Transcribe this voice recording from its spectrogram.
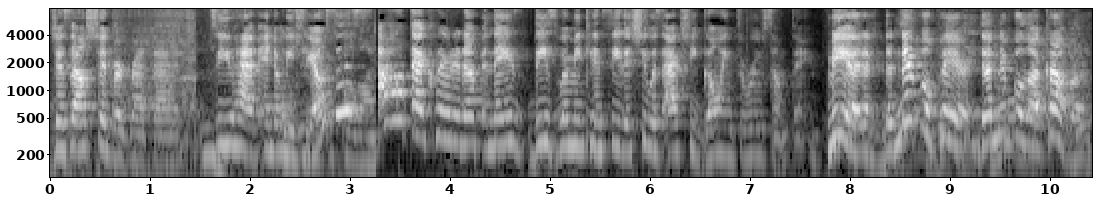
Gizelle should regret that. Do you have endometriosis? I hope that cleared it up and they these women can see that she was actually going through something. Mia, the, the nipple pair, the nipple are cover.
